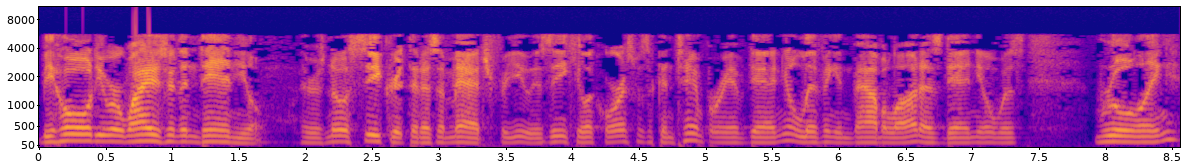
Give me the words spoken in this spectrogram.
Behold, you are wiser than Daniel. There is no secret that is a match for you. Ezekiel, of course, was a contemporary of Daniel, living in Babylon as Daniel was ruling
